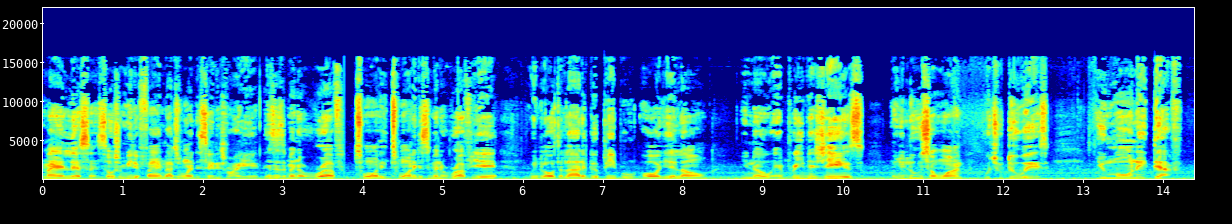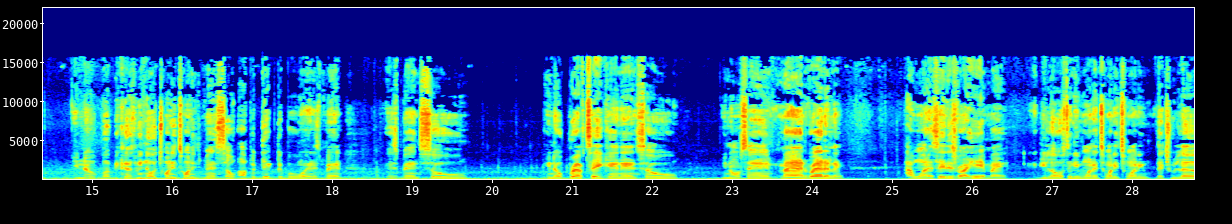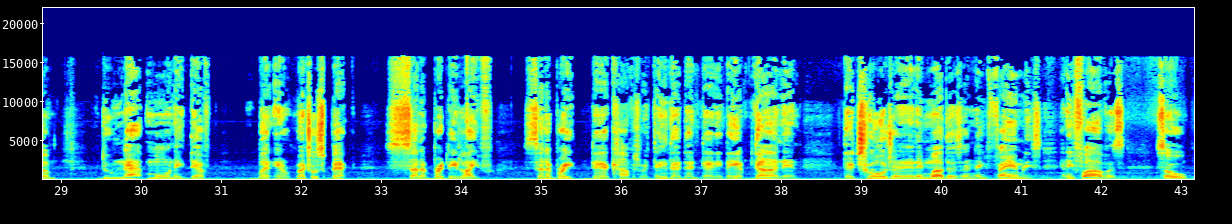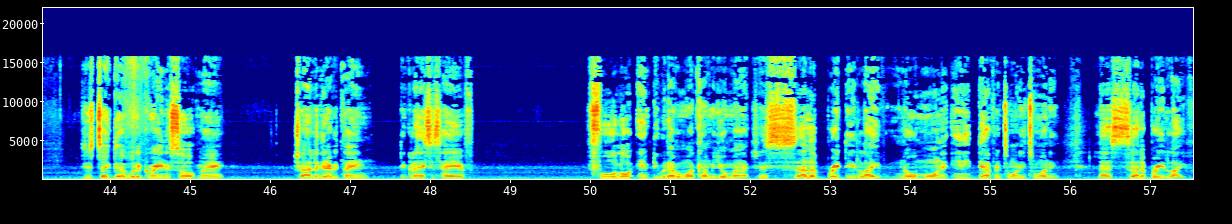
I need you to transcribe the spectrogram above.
Man, listen, social media family, I just wanted to say this right here. This has been a rough 2020. This has been a rough year. We've lost a lot of good people all year long. You know, in previous years, when you lose someone, what you do is you mourn a death. You know, but because we know 2020 has been so unpredictable and it's been it's been so, you know, breathtaking and so, you know what I'm saying, mind rattling. I want to say this right here, man. If you lost anyone in 2020 that you love, do not mourn their death, but in retrospect, celebrate their life. Celebrate their accomplishments, things that, that, that they have done, and their children, and their mothers, and their families, and their fathers. So just take that with a grain of salt, man. Try to look at everything the glass is half full or empty, whatever one come to your mind. Just celebrate their life. No mourning any death in 2020. Let's celebrate life.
